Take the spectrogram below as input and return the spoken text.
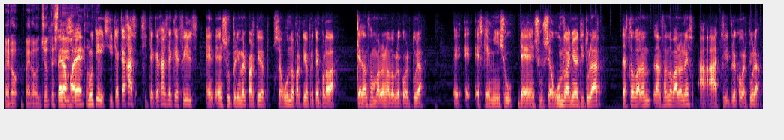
Pero, pero yo te estoy Pero joder, diciendo- Muti, si te quejas, si te quejas de que Fields en, en su primer partido, segundo partido de pretemporada, te lanza un balón a doble cobertura, eh, eh, es que Minshew de, en su segundo año de titular te ha estado lanzando balones a, a triple cobertura.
